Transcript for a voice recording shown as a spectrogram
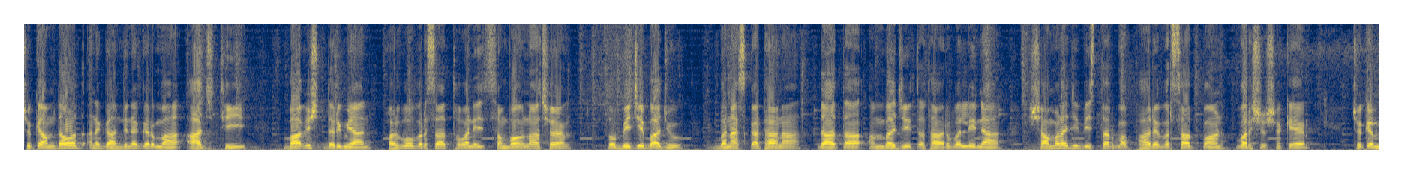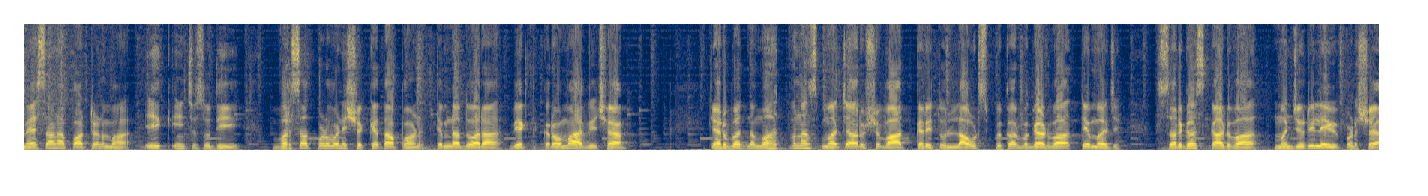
જોકે અમદાવાદ અને ગાંધીનગરમાં આજથી બાવીસ દરમિયાન હળવો વરસાદ થવાની સંભાવના છે. તો બીજી બાજુ બનાસકાંઠાના દાતા, અંબાજી તથા અરવલ્લીના શામળાજી વિસ્તારમાં ભારે વરસાદ પણ વરસી શકે. જોકે મહેસાણા પાટણમાં એક ઇંચ સુધી વરસાદ પડવાની શક્યતા પણ તેમના દ્વારા વ્યક્ત કરવામાં આવી છે. ત્યારબાદના મહત્વના સમાચાર વિશે વાત કરીએ તો લાઉડસ્પીકર વગાડવા તેમજ સરઘસ કાઢવા મંજૂરી લેવી પડશે.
